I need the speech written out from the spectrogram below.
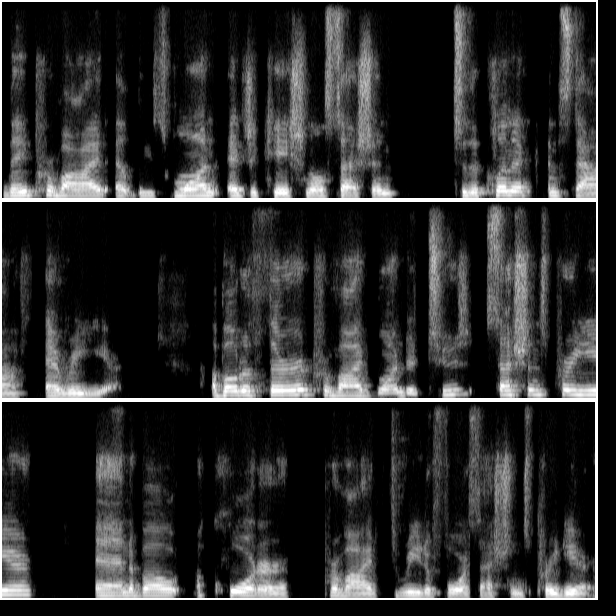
they provide at least one educational session to the clinic and staff every year. About a third provide one to two sessions per year, and about a quarter provide three to four sessions per year.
